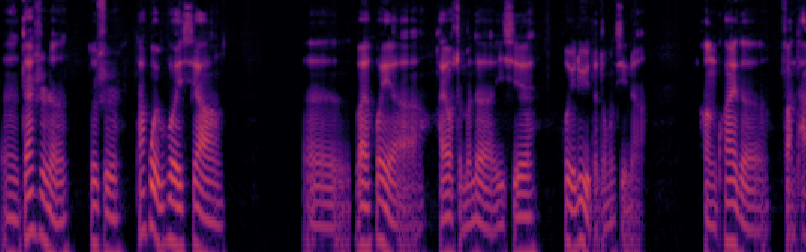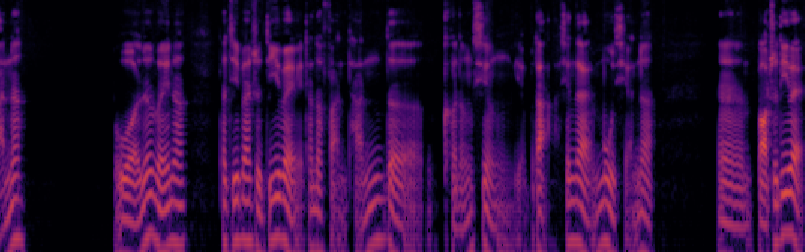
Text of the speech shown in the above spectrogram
嗯，但是呢，就是它会不会像，呃，外汇啊，还有什么的一些汇率的东西呢，很快的反弹呢？我认为呢。它即便是低位，它的反弹的可能性也不大。现在目前呢，嗯，保持低位，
